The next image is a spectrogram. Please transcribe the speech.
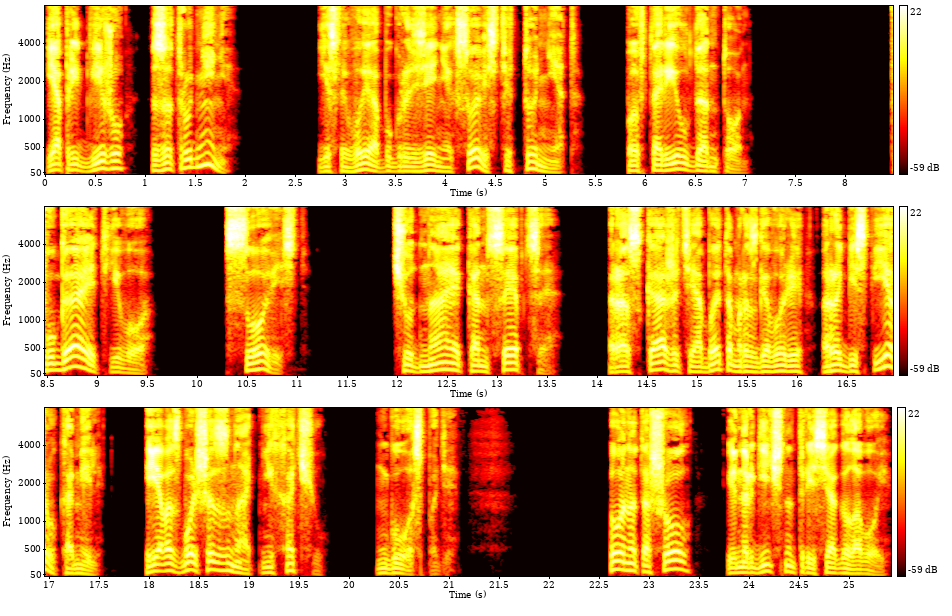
Я предвижу затруднения. Если вы об угрызениях совести, то нет, — повторил Дантон. Пугает его совесть. Чудная концепция. Расскажете об этом разговоре Робеспьеру, Камиль, я вас больше знать не хочу. Господи! Он отошел, энергично тряся головой.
